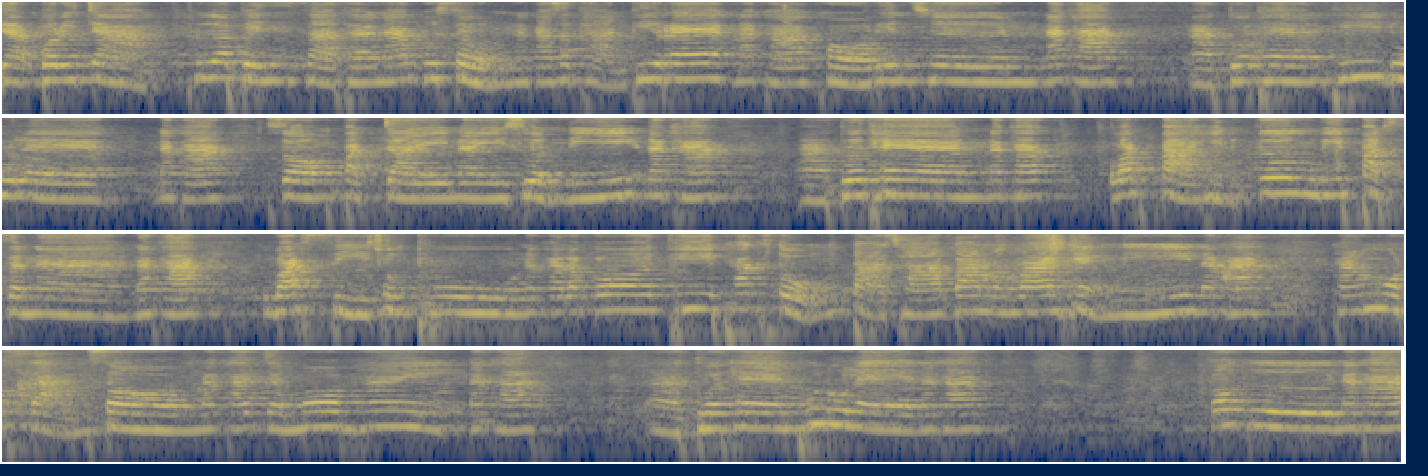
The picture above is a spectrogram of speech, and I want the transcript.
จะบริจาคเพื่อเป็นสาธารณกุศลนะคะ สถานที่แรกนะคะ ขอเรียนเชิญนะคะตัวแทนที่ดูแลนะคะซองปัจจัยในส่วนนี้นะคะตัวแทนนะคะวัดป่าเห็นเกิ้งวิปัสสนานะคะ วัดสีชมพูนะคะ แล้วก็ที่พักสงฆ์ป่าช้าบ้านบางว่าแห่งนี้นะคะ ทั้งหมด 3 ซองนะคะจะมอบให้นะคะ ตัวแทนผู้ดูแลนะคะ ก็คือนะคะ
